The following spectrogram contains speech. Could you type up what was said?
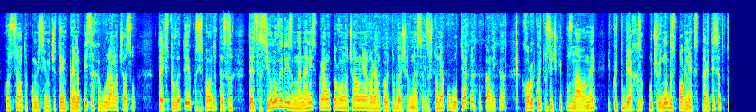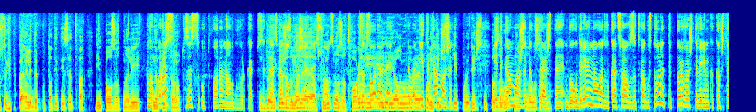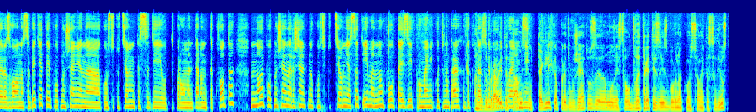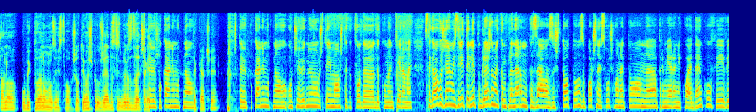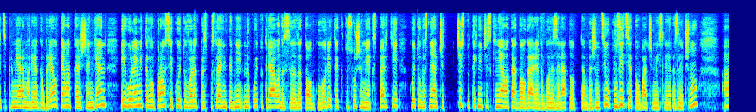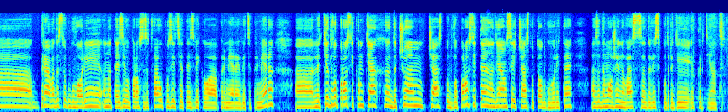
Конституционната комисия. Ми, че те им пренаписаха голяма част от текстовете и ако си спомняте, те са, те са силно видоизменени спрямо първоначалния вариант, който беше внесен. Защо някого от тях не поканиха хора, които всички познаваме и които бяха очевидно безспорни експерти, след като са ги поканили депутатите и след това им ползват нали, Въпрос написаното. за отворен отговор, както се да казва. ви кажа, за мен е абсолютно затворен, затворен и, и отговор е и политически, може. политически И така може да го само. кажете. Благодаря ви много, адвокат Славов, за това гостуване. Те първа ще видим какъв ще е развоя на събитията и по отношение на конституционните съди от парламентарната квота, но и по отношение на решението на Конституционния съд, именно по тези промени, които направиха депутатите. А не забравяйте, там дни. си оттеглиха предложението за мнозинство от две трети за избор на конституционните съди. Остана обикновено мнозинство, защото имаш предложение да се избира с две трети. Ще ви поканим отново. Така че... Ще ви поканим отново. Очевидно ще има още какво да, да коментираме. Сега, уважаеми зрители, поглеждаме към пленарната зала, защото започна изслушването на премиера Николай Денков и вице-премиера Мария Габриел. Темата е Шенген и големите въпроси, които валят през последните дни, на които трябва да се дадат отговори, тъй като слушам и експерти, които обясняват, че чисто технически няма как България да бъде залята от бежанци. Опозицията обаче мисли различно. А, трябва да се отговори на тези въпроси. Затова и опозицията е извикала премиера и вице-премиера. Летят въпроси към тях, да чуем част от въпросите, надявам се и част от отговорите, за да може и на вас да ви се подреди картината.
